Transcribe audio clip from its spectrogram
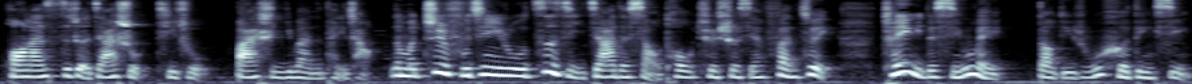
黄兰死者家属提出八十一万的赔偿。那么，制服进入自己家的小偷却涉嫌犯罪，陈宇的行为到底如何定性？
